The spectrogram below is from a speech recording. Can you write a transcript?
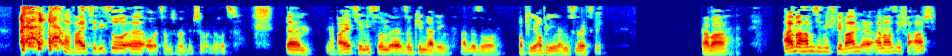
war jetzt hier nicht so, äh, oh, jetzt habe ich meinen Bildschirm angerotzt. Ähm, war jetzt hier nicht so ein, äh, so ein Kinderding. War nur so hoppeli hoppeli nach links und rechts geht. Aber einmal haben sie mich, wir waren, äh, einmal haben sie mich verarscht.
